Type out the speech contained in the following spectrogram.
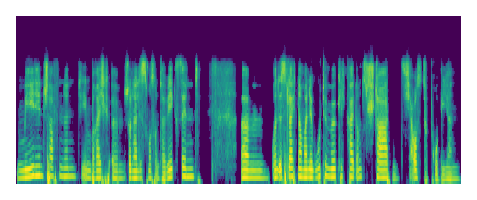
Medienschaffenden, die im Bereich ähm, Journalismus unterwegs sind ähm, und ist vielleicht nochmal eine gute Möglichkeit, um zu starten, sich auszuprobieren.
